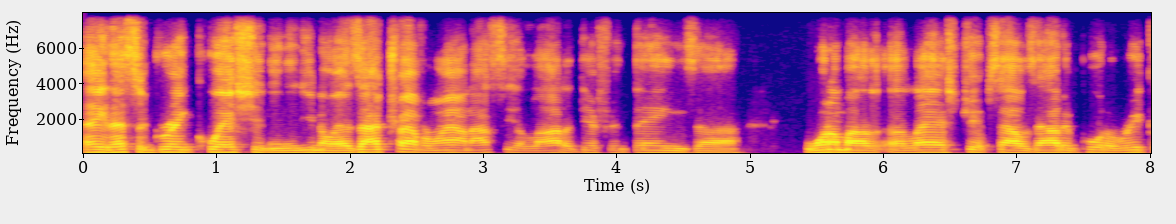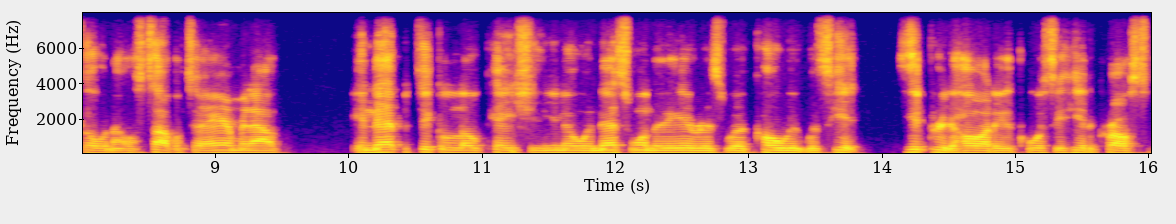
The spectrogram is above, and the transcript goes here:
Hey, that's a great question. And, you know, as I travel around, I see a lot of different things. Uh, one of my uh, last trips, I was out in Puerto Rico and I was talking to airmen out in that particular location, you know, and that's one of the areas where COVID was hit hit pretty hard. And of course, it hit across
